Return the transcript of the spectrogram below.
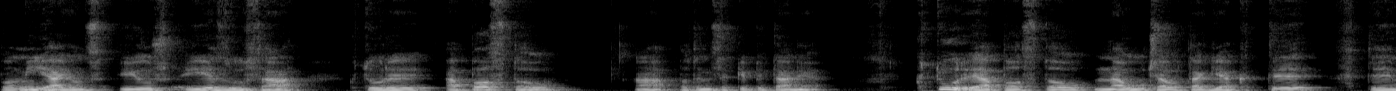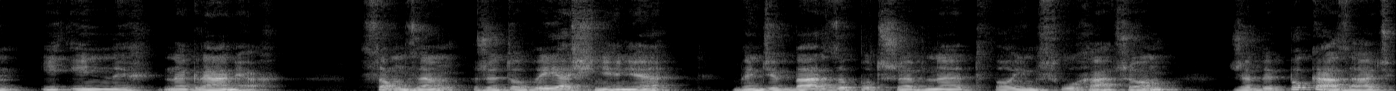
pomijając już Jezusa, który apostoł. A, potem jest takie pytanie który apostoł nauczał tak jak Ty w tym i innych nagraniach. Sądzę, że to wyjaśnienie będzie bardzo potrzebne Twoim słuchaczom, żeby pokazać,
